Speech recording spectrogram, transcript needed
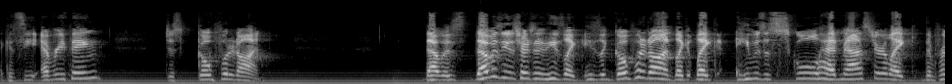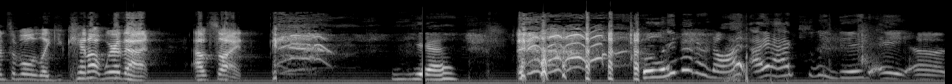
I can see everything. Just go put it on. That was that was the instruction. He's like he's like go put it on. Like like he was a school headmaster. Like the principal. Like you cannot wear that outside. Yeah. Believe it or not, I actually did a uh,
